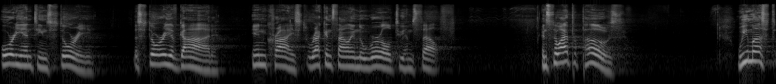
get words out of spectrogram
orienting story, the story of God in Christ reconciling the world to himself. And so I propose we must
